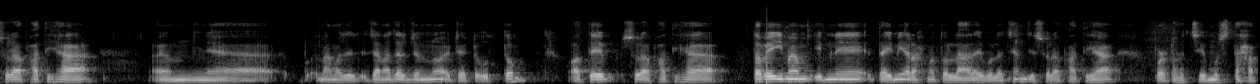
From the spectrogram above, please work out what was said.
সুরা ফাতিহা নামাজের জানাজার জন্য এটা একটা উত্তম। অতএব সুরা ফাতিহা, তবে ইমাম ইবনে তাইমিয়া রহমতুল্লাহ আলাই বলেছেন যে, সুরা ফাতিহা পড়াটা হচ্ছে মুস্তাহাব।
